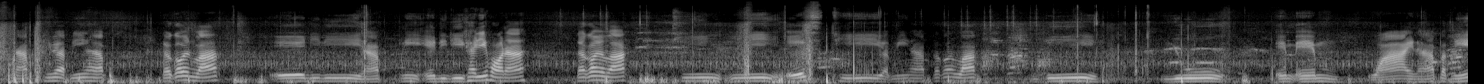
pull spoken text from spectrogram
S นะครับพิมพ์แบบนี้ครับ แล้วก็เป็นวรรค A D D นะครับ นี่ A D D แค่นี้พอนะ แล้วก็เป็นวรรค T E S T แบบนี้ครับ แล้วก็วรรค D U M M Y นะครับแบบนี้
